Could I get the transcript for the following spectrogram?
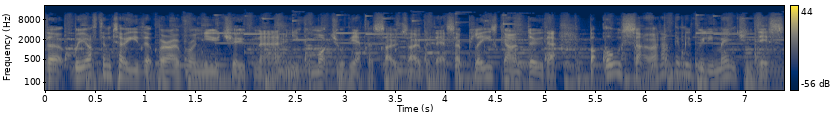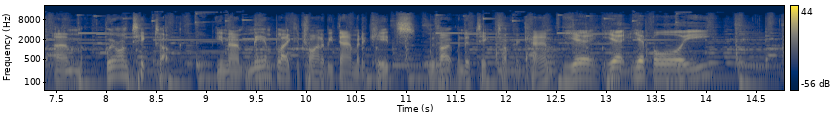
that we often tell you that we're over on YouTube now, and you can watch all the episodes over there. So please go and do that. But also, I don't think we've really mentioned this. Um, we're on TikTok. You know, me and Blake are trying to be down with the kids. We've opened a TikTok account. Yeah, yeah, yeah, boy.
